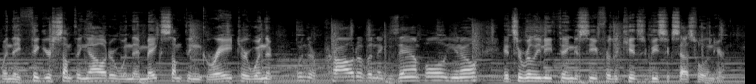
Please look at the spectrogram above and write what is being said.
when they figure something out, or when they make something great, or when they're when they're proud of an example. You know, it's a really neat thing to see for the kids to be successful in here.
